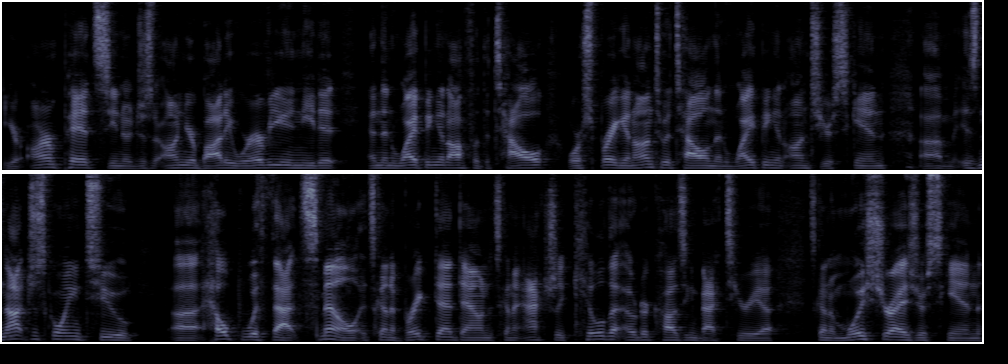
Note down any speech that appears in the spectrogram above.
your armpits, you know, just on your body, wherever you need it, and then wiping it off with a towel or spraying it onto a towel and then wiping it onto your skin um, is not just going to uh, help with that smell. It's gonna break that down. It's gonna actually kill the odor causing bacteria. It's gonna moisturize your skin.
